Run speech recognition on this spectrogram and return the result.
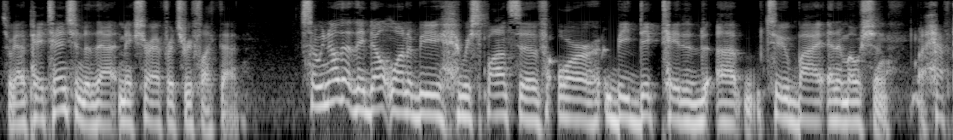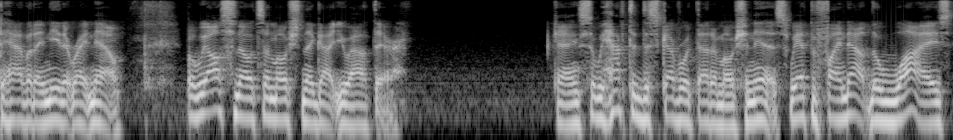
So we got to pay attention to that and make sure efforts reflect that. So we know that they don't want to be responsive or be dictated uh, to by an emotion. I have to have it, I need it right now. But we also know it's emotion that got you out there. Okay, so we have to discover what that emotion is. We have to find out the whys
